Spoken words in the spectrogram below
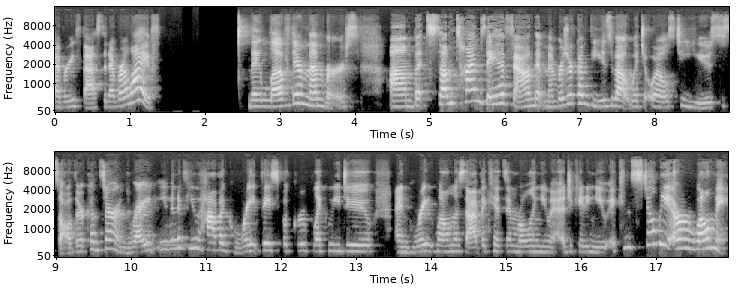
every facet of our life. They love their members. Um, but sometimes they have found that members are confused about which oils to use to solve their concerns, right? Even if you have a great Facebook group like we do and great wellness advocates enrolling you and educating you, it can still be overwhelming.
